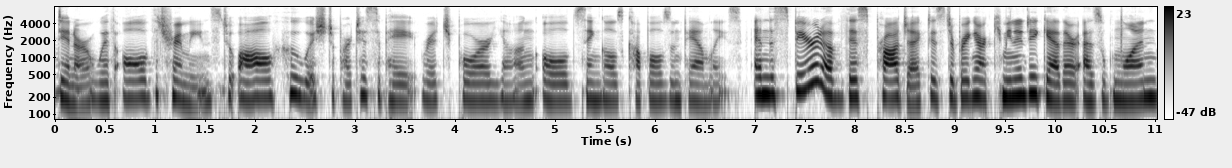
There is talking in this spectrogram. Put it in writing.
dinner with all the trimmings to all who wish to participate rich, poor, young, old, singles, couples, and families. And the spirit of this project is to bring our community together as one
